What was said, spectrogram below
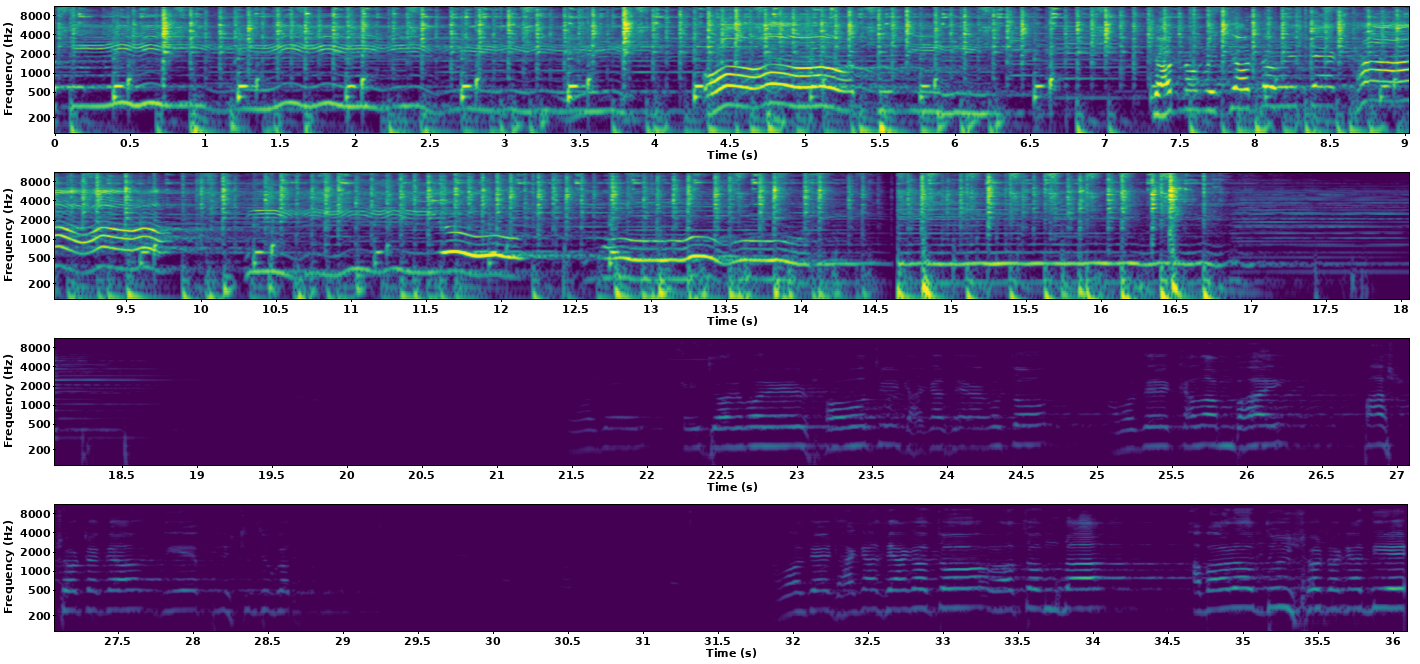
দরদি ও দেখা দিও আমাদের এই দরবারের সভাপতি ঢাকা থেকে আগত আমাদের কালাম ভাই পাঁচশো টাকা দিয়ে পুরস্কৃত করে আমাদের ঢাকা থেকে আগত রতন দা আবারও দুইশো টাকা দিয়ে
